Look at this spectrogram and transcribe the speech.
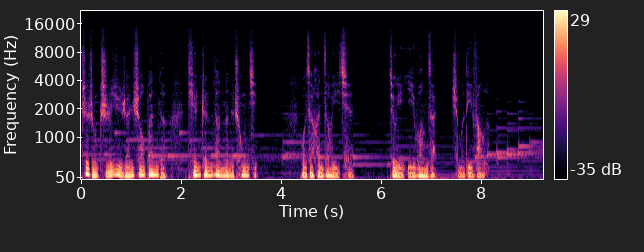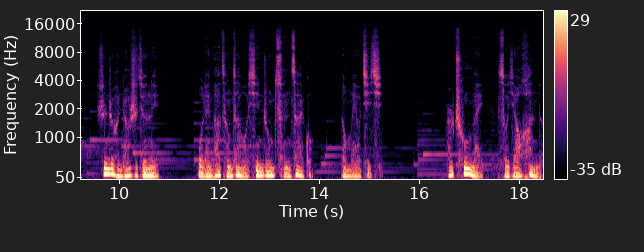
这种直欲燃烧般的天真烂漫的憧憬，我在很早以前就已遗忘在什么地方了。甚至很长时间里，我连他曾在我心中存在过都没有记起。而初美所摇撼的，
